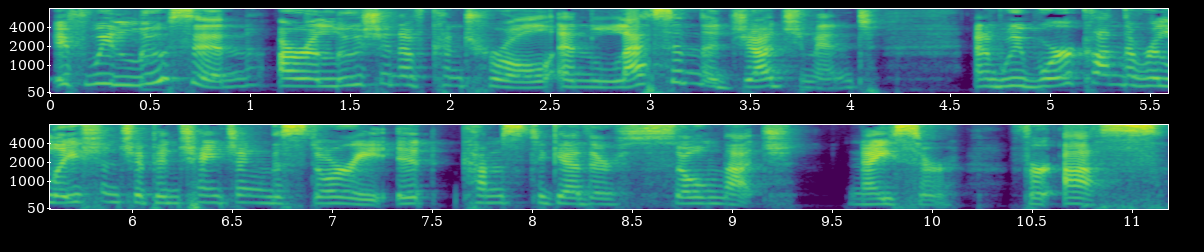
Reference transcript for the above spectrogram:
If we loosen our illusion of control and lessen the judgment and we work on the relationship and changing the story it comes together so much nicer for us.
